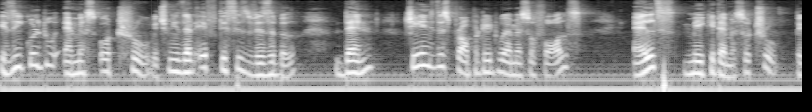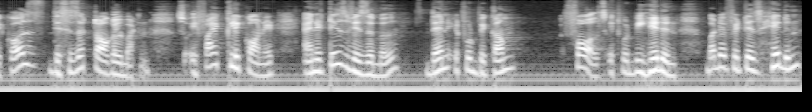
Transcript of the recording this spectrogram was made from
is equal to MSO true which means that if this is visible then change this property to MSO false else make it MSO true because this is a toggle button. So if I click on it and it is visible, then it would become false. It would be hidden. But if it is hidden,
